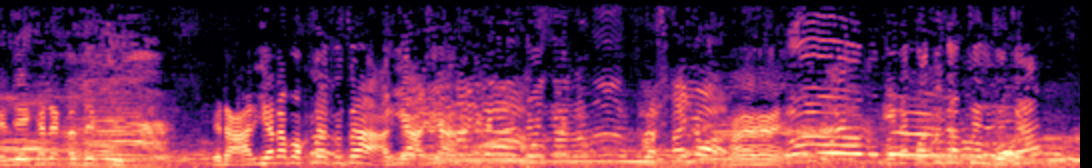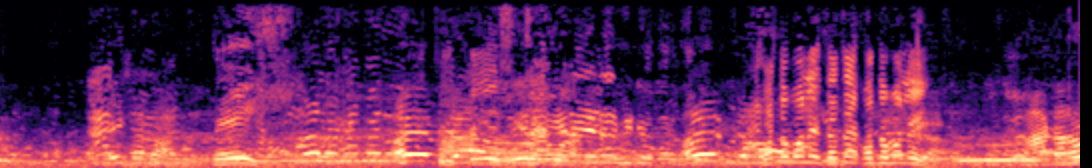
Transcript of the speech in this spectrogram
এই যে এখানে একটা দেখছি এটা আরিয়ানা বকনা চাচা আরিয়া আরিয়া। হ্যাঁ হ্যাঁ। এটা কত যাচ্ছেন চাচা? তেইশ। কত বলে চাচা কত বলে? আঠারো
